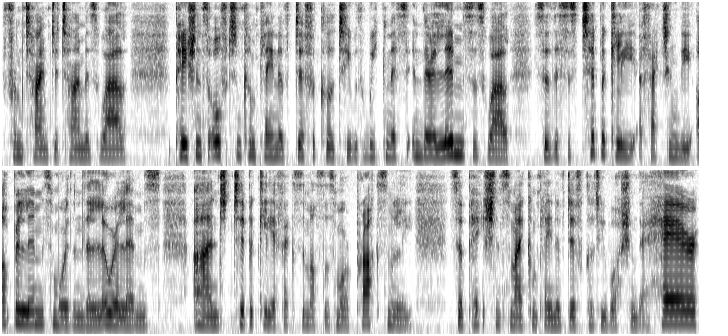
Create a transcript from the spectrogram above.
from time to time as well? Patients often complain of difficulty with weakness in their limbs as well. So this is typically affecting the upper limbs more than the lower limbs and typically affects the muscles more proximally. So patients might complain of difficulty washing their hair,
